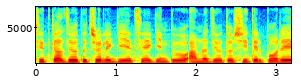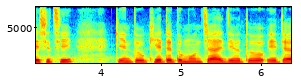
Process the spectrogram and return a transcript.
শীতকাল যেহেতু চলে গিয়েছে, কিন্তু আমরা যেহেতু শীতের পরে এসেছি, কিন্তু খেতে তো মন চায়। যেহেতু এটা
